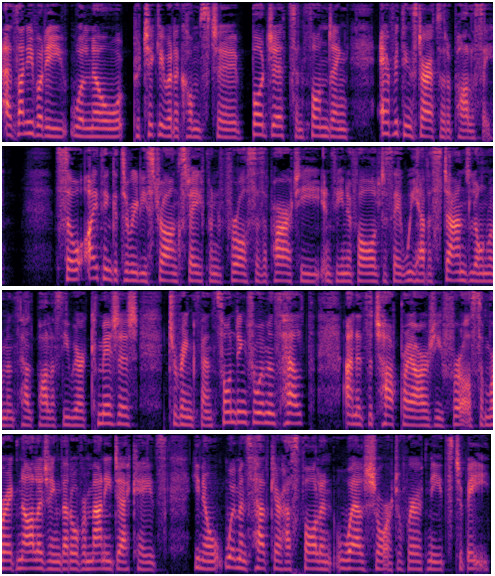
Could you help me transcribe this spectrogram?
as anybody will know, particularly when it comes to budgets and funding, everything starts with a policy. So I think it's a really strong statement for us as a party in Fianna Fáil to say we have a standalone women's health policy. We are committed to ring fence funding for women's health, and it's a top priority for us. And we're acknowledging that over many decades, you know, women's healthcare has fallen well short of where it needs to be.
